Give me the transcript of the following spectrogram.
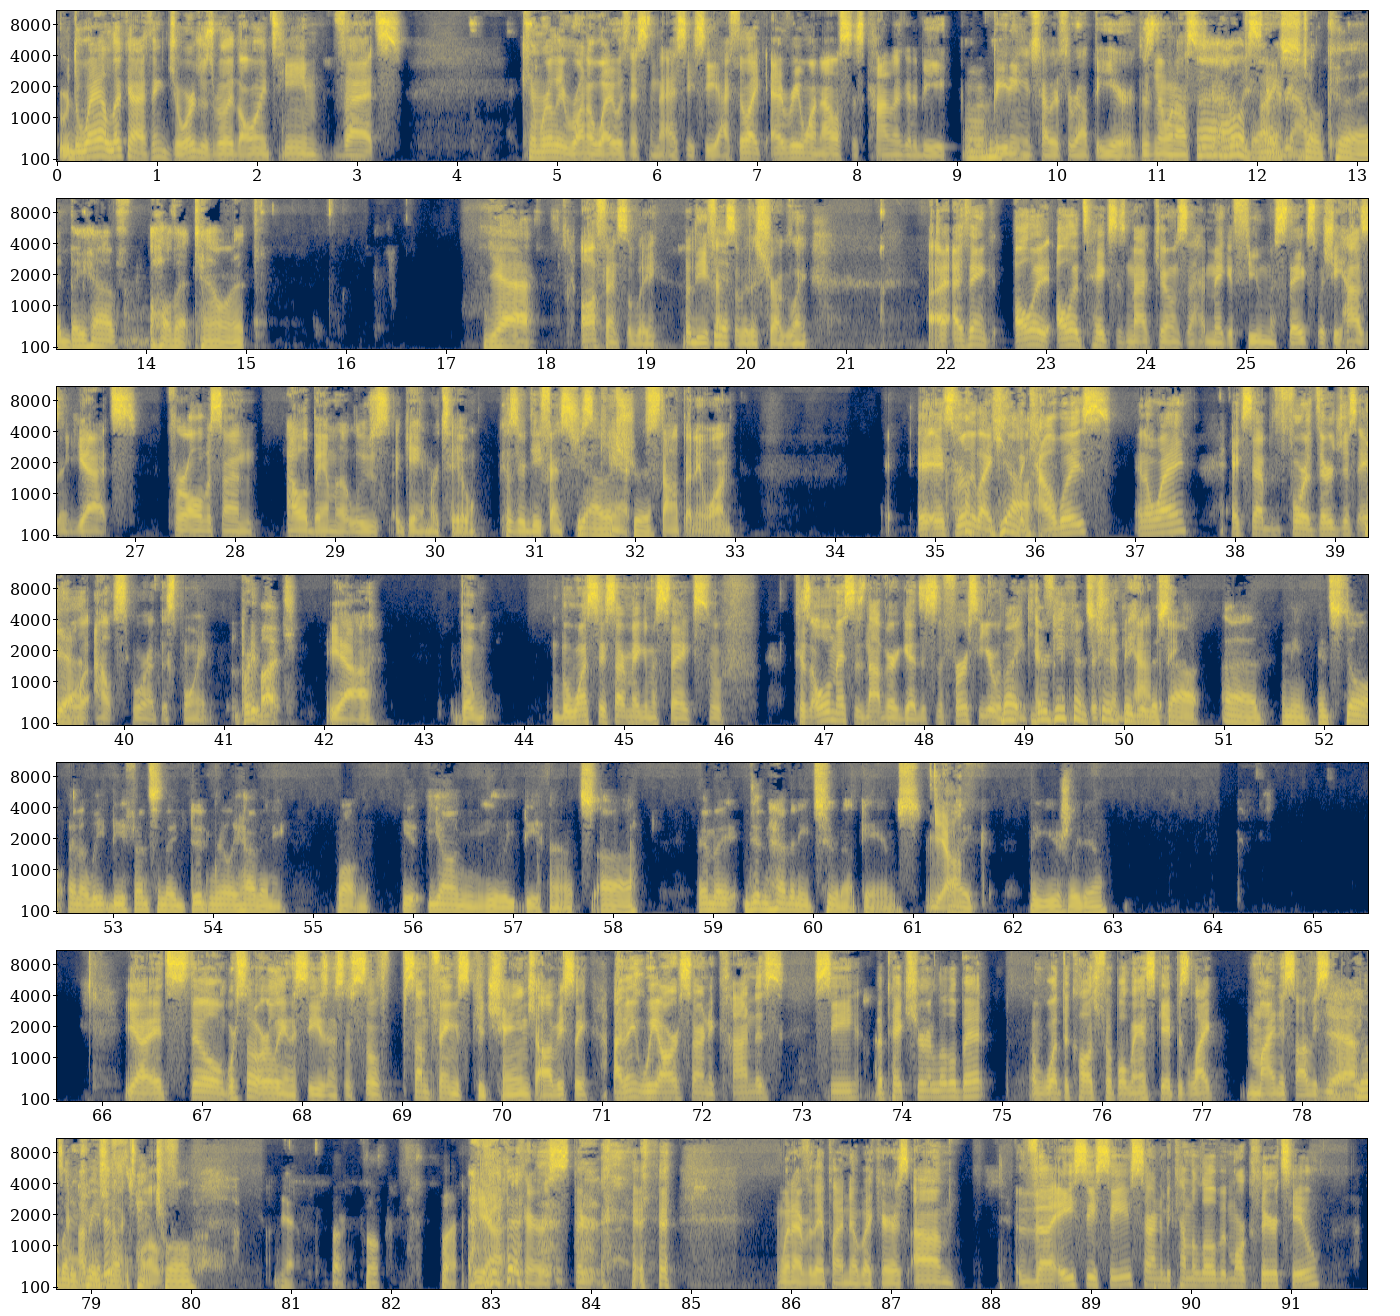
the way I look at it, I think Georgia is really the only team that can really run away with this in the SEC. I feel like everyone else is kind of going to be mm-hmm. beating each other throughout the year. There's no one else who's uh, going to really Alabama still could. They have all that talent. Yeah, offensively, but defensively yeah. they're struggling. I, I, think all it all it takes is Mac Jones to make a few mistakes, which he hasn't yet, for all of a sudden Alabama to lose a game or two because their defense just yeah, can't true. stop anyone. It, it's really like yeah. the Cowboys in a way, except for they're just able to outscore at this point. Pretty much. Yeah, but but once they start making mistakes. Oof, because Ole Miss is not very good. This is the first year with but their defense this could figure this out. Uh, I mean, it's still an elite defense, and they didn't really have any, well, young elite defense. Uh, and they didn't have any tune-up games, yeah, like they usually do. Yeah, it's still we're so early in the season, so still some things could change. Obviously, I think we are starting to kind of see the picture a little bit of what the college football landscape is like, minus obviously. Yeah, nobody cares I mean, about the Pac-12. Yeah, but, but. yeah, who cares? whenever they play, nobody cares. Um, the ACC is starting to become a little bit more clear too.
